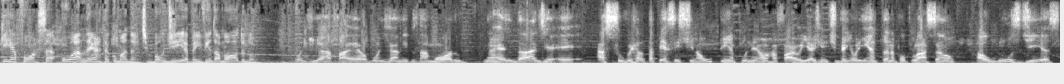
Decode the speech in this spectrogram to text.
que reforça o alerta, comandante. Bom dia, bem-vindo a módulo. Bom dia, Rafael. Bom dia, amigos da Módulo. Na realidade, é, a chuva já está persistindo há um tempo, né, Rafael? E a gente vem orientando a população há alguns dias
